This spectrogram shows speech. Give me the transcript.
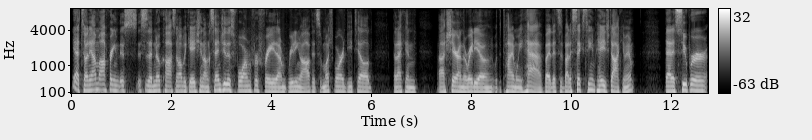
Yeah, Tony, I'm offering this. This is a no cost, no obligation. I'll send you this form for free that I'm reading off. It's much more detailed than I can uh, share on the radio with the time we have, but it's about a 16 page document that is super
